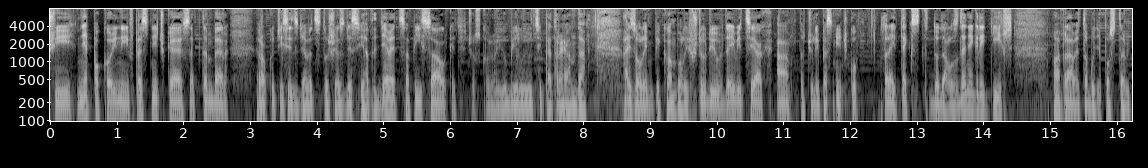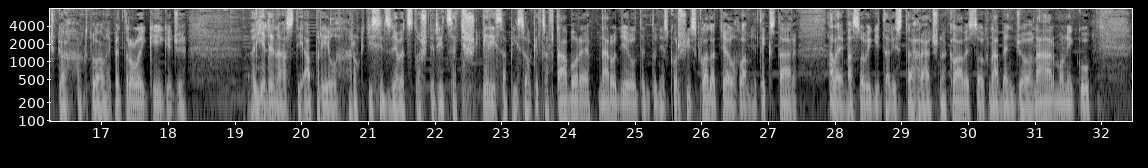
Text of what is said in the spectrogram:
Ďalší nepokojný v pesničke september roku 1969 sa písal, keď čoskoro jubilujúci Petrejanda aj s Olympikom boli v štúdiu v Daviciach a točili pesničku, ktorej text dodal Zdenek Rytíř. No a práve to bude postavička aktuálnej Petrolejky, keďže 11. apríl rok 1944 sa písal, keď sa v tábore narodil tento neskorší skladateľ, hlavne textár, ale aj basový gitarista, hráč na klávesoch, na banjo, na harmoniku,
